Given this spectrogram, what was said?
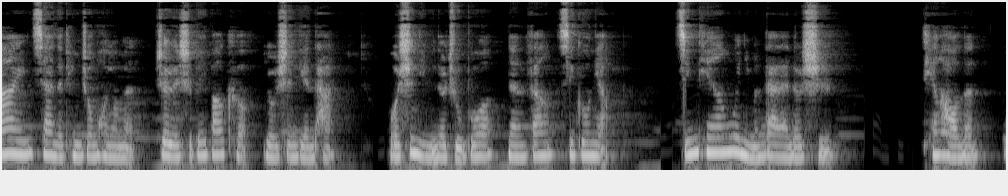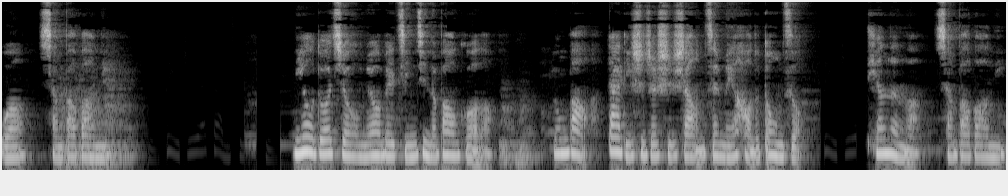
嗨，亲爱的听众朋友们，这里是背包客有声电台，我是你们的主播南方西姑娘。今天为你们带来的是：天好冷，我想抱抱你。你有多久没有被紧紧的抱过了？拥抱大抵是这世上最美好的动作。天冷了，想抱抱你；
